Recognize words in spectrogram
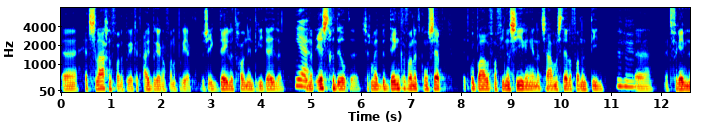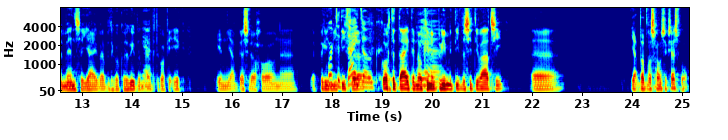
eh, het slagen van het project, het uitbrengen van het project. Dus ik deel het gewoon in drie delen. ja. En het eerste gedeelte, zeg maar het bedenken van het concept, het ophalen van financiering en het samenstellen van een team. Mhm. met vreemde mensen, jij, wij betrokken Ruben, Ja. wij betrokken ik. In ja, best wel gewoon ja, Korte primitieve... tijd ook. Korte tijd en ook in een primitieve situatie. Ja, dat was gewoon succesvol.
